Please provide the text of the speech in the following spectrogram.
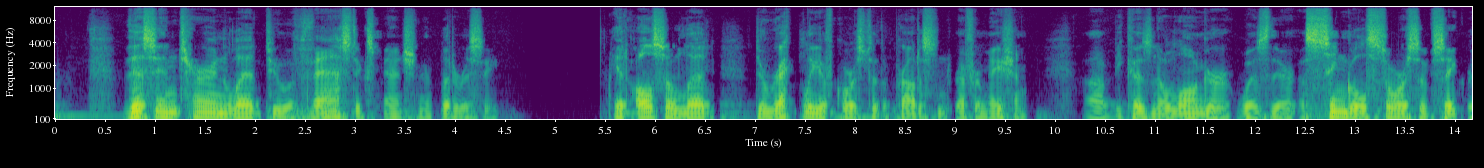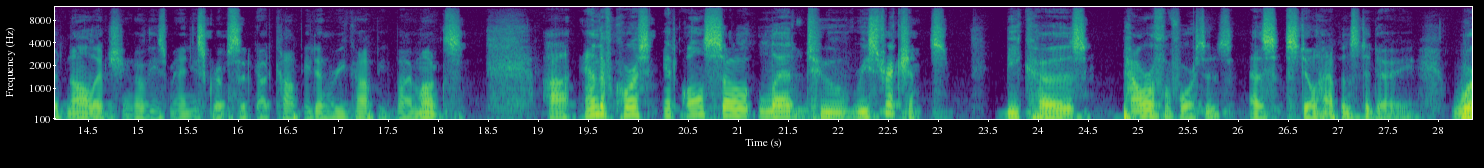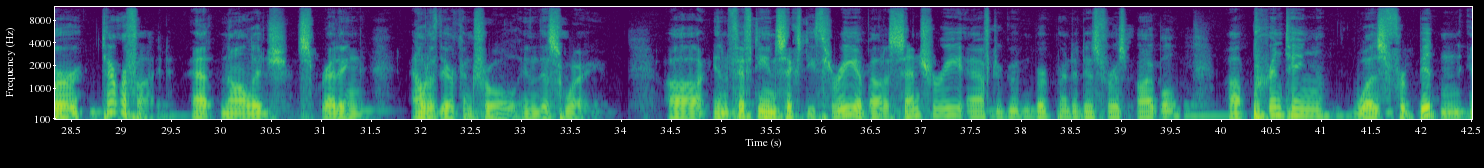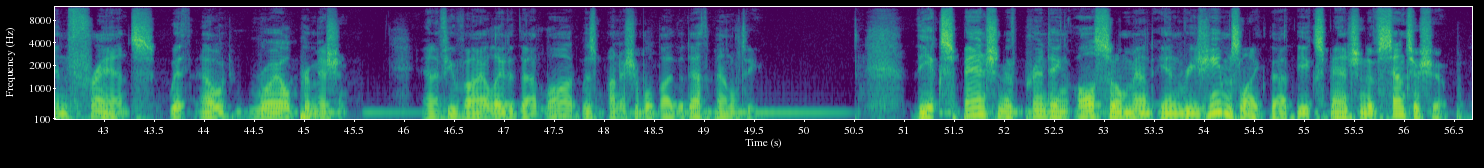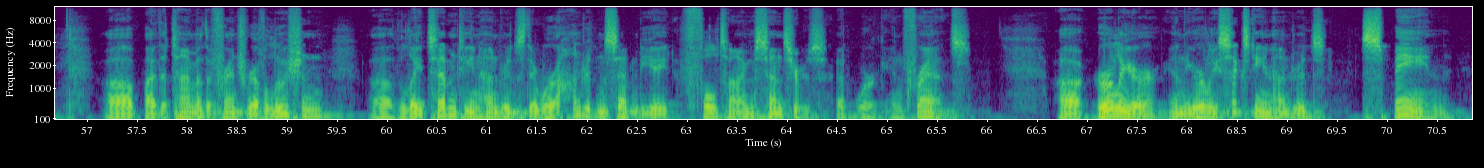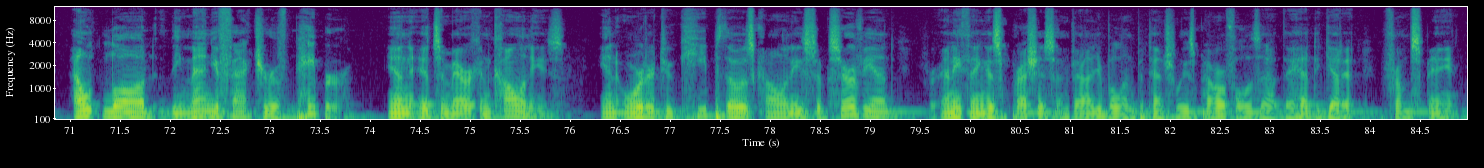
This in turn led to a vast expansion in literacy. It also led directly, of course, to the Protestant Reformation, uh, because no longer was there a single source of sacred knowledge, you know, these manuscripts that got copied and recopied by monks. Uh, and of course, it also led to restrictions because powerful forces, as still happens today, were terrified at knowledge spreading out of their control in this way. Uh, in 1563, about a century after Gutenberg printed his first Bible, uh, printing was forbidden in France without royal permission. And if you violated that law, it was punishable by the death penalty. The expansion of printing also meant in regimes like that, the expansion of censorship. Uh, by the time of the French Revolution, uh, the late 1700s, there were 178 full-time censors at work in France. Uh, earlier, in the early 1600s, Spain outlawed the manufacture of paper in its American colonies in order to keep those colonies subservient for anything as precious and valuable and potentially as powerful as that. They had to get it from Spain.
